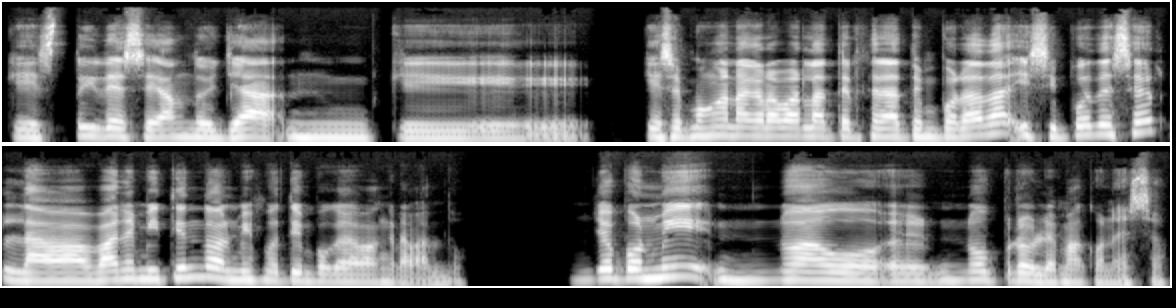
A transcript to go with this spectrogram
que estoy deseando ya mm, que, que se pongan a grabar la tercera temporada y si puede ser, la van emitiendo al mismo tiempo que la van grabando. Yo por mí no hago eh, no problema con eso.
